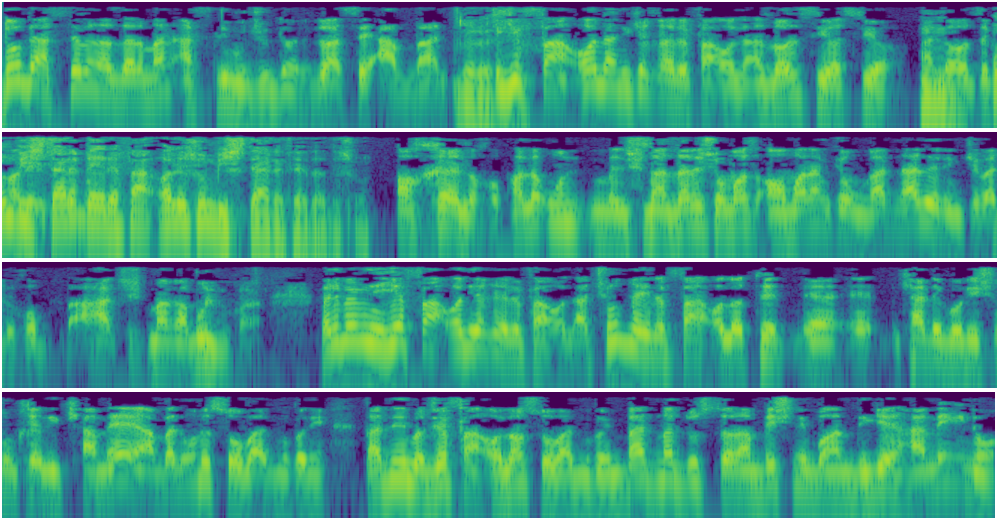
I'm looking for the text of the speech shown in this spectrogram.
دو دسته به نظر من اصلی وجود داره. دو دسته اول. درست. یکی فعالن یکی غیر فعالن از لحاظ سیاسی ها. لحاظ اون بیشتر غیر فعالشون بیشتره تعدادشون. خیلی خوب. حالا اون نظر شماست. آمارم که اونقدر نداریم که ولی خب هر چیش من قبول می‌کنم. ولی ببینید یه فعال یه غیر فعال چون غیر فعالات کتگوریشون خیلی کمه اول اونو صحبت می‌کنیم بعد راجع فعالان صحبت می‌کنیم. بعد من دوست دارم بشینیم با هم دیگه همه اینو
